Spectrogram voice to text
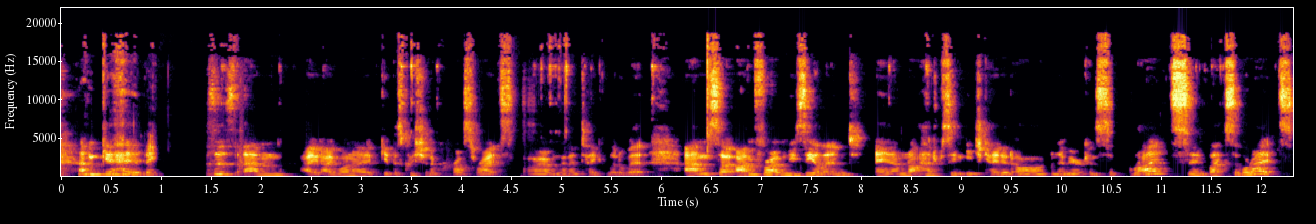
I'm good. Thank- This is um, I, I want to get this question across right, so I'm going to take a little bit. Um, so I'm from New Zealand, and I'm not 100% educated on American civil rights and Black civil rights.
